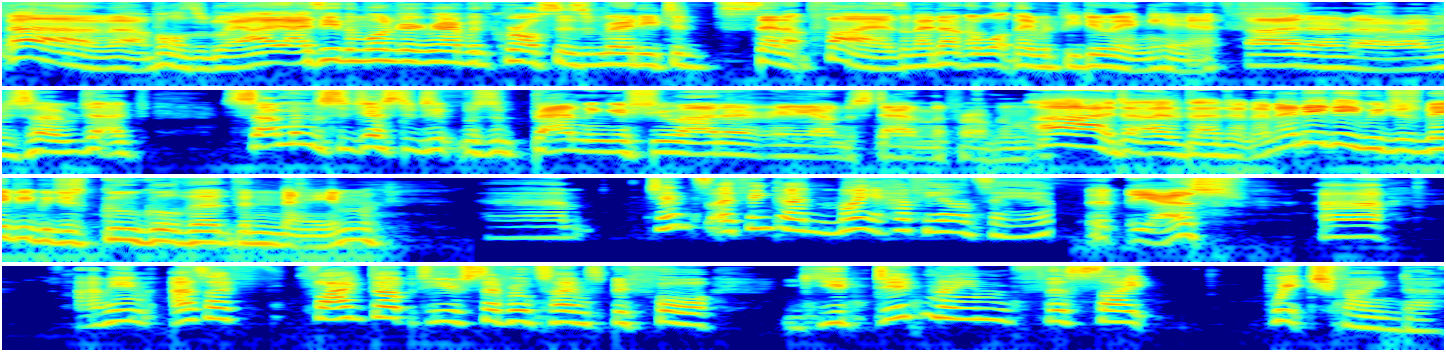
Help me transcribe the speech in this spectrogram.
Oh, well, possibly. I, I see them wandering around with crosses and ready to set up fires, and I don't know what they would be doing here. I don't know. I was so. I, someone suggested it was a branding issue. I don't really understand the problem. I don't, I don't know. Maybe we just maybe we just Google the the name. Um, gents, I think I might have the answer here. Uh, yes. Uh, I mean, as I've flagged up to you several times before, you did name the site Witchfinder.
